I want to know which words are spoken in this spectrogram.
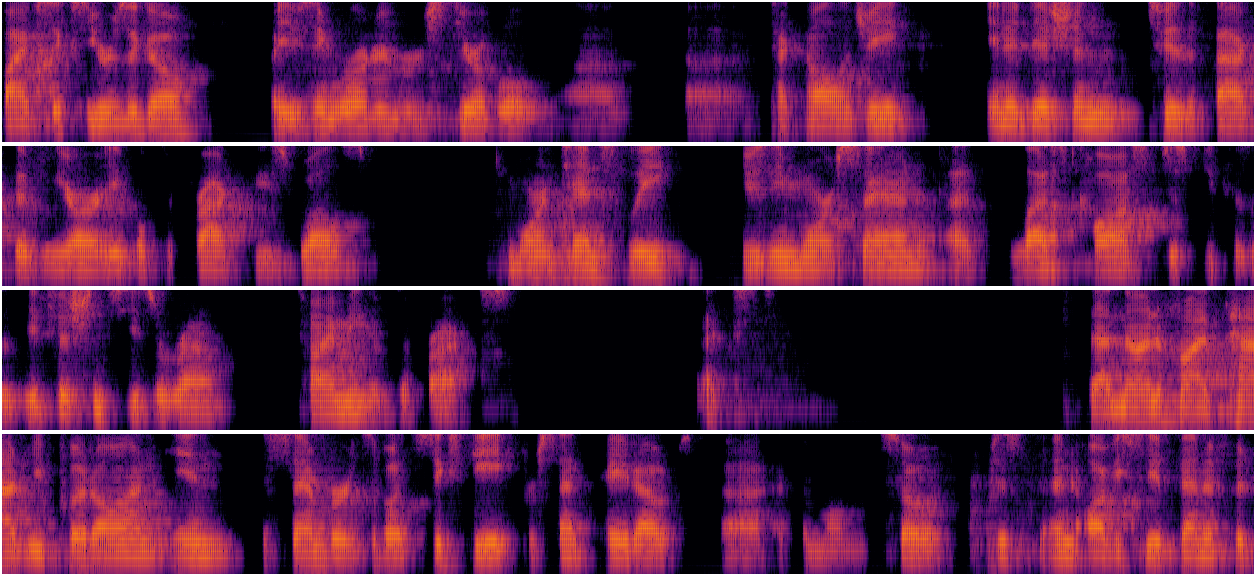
five, six years ago by using rotary steerable uh, uh, technology. In addition to the fact that we are able to frac these wells more intensely using more sand at less cost just because of the efficiencies around timing of the fracs. Next. That nine to five pad we put on in December, it's about 68% paid out uh, at the moment. So just, and obviously a benefit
